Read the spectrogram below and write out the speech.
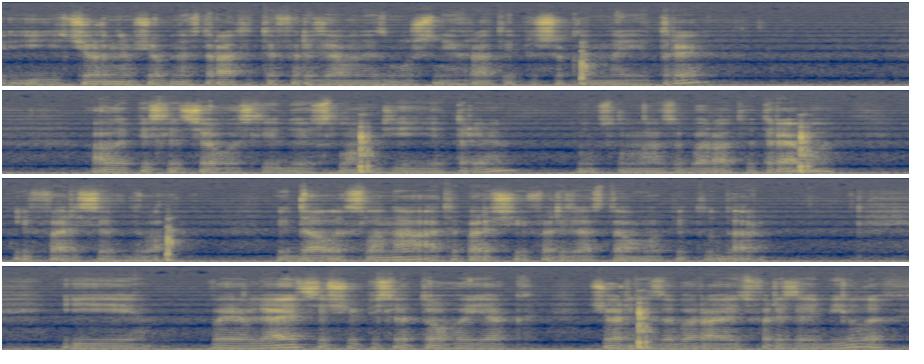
І чорним, щоб не втратити ферзя, вони змушені грати пішаком на Е3. Але після цього слідує слон б'є Е3. Ну, слона забирати треба. І ферзь F2. Віддали слона, а тепер ще й ферзя ставимо під удар. І виявляється, що після того, як чорні забирають ферзя білих,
